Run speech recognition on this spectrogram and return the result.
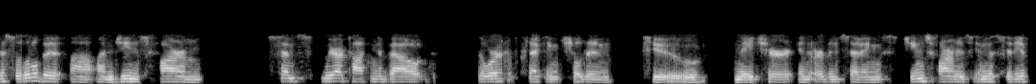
just a little bit uh, on Jean's farm, since we are talking about the work of connecting children to nature in urban settings, Jean's farm is in the city of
